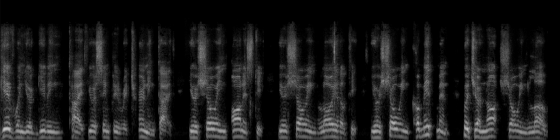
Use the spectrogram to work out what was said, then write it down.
give when you're giving tithe. You're simply returning tithe. You're showing honesty. You're showing loyalty. You're showing commitment, but you're not showing love.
